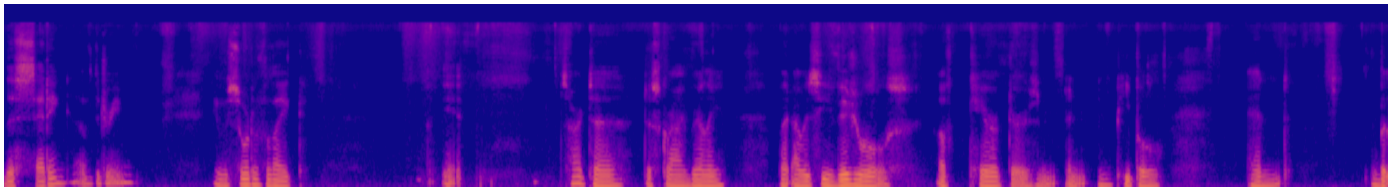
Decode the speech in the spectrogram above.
the setting of the dream. It was sort of like it, it's hard to describe really, but I would see visuals of characters and, and, and people and but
